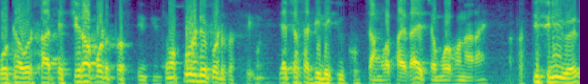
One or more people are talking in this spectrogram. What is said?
ओठावर साध्या चिरा पडत असतील किंवा कोरडे पडत असतील याच्यासाठी देखील खूप चांगला फायदा याच्यामुळे होणार आहे. आता तिसरी वेळ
